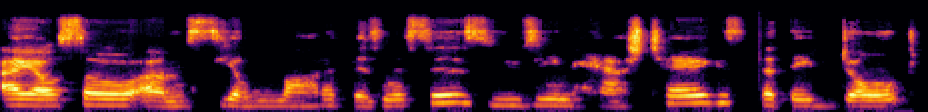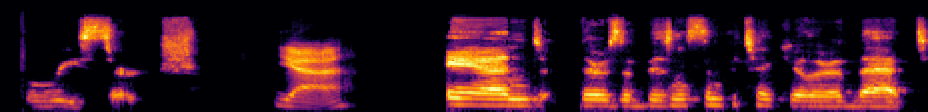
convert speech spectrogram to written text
I also um, see a lot of businesses using hashtags that they don't research. Yeah. And there's a business in particular that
